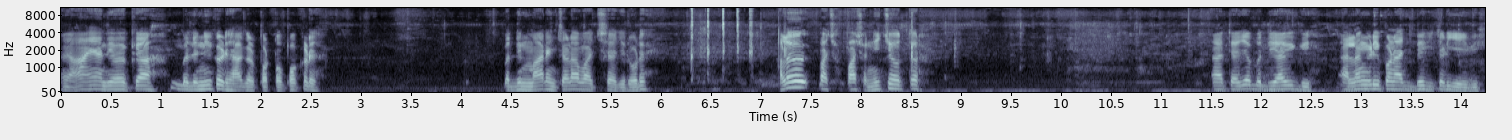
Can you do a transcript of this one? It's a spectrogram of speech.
અહીંયાથી હવે ક્યાં બધે નીકળી, આગળ પટ્ટો પકડે. બધીને મારીને ચડાવવા જ છે હજી રોડે. હાલો, પાછો પાછો નીચે ઉતર. હા ત્યાં જો બધી આવી ગઈ. આ લંગડી પણ આજ ભેગી ચડી આવી.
